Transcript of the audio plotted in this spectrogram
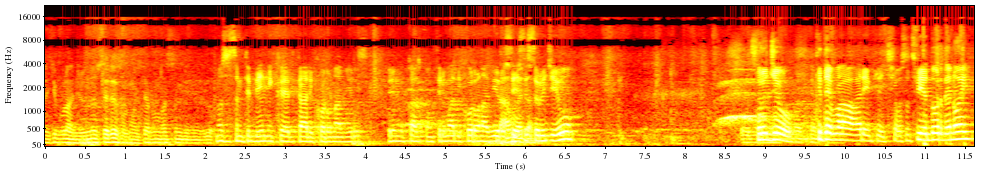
De chipul Angel, nu serios acum, chiar nu mă sunt bine deloc. Nu se simte bine, cred că are coronavirus. Primul caz confirmat de coronavirus Da, mă, este da. sărăgiu. Sărăgiu, câteva replici. O să-ți fie dor de noi.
